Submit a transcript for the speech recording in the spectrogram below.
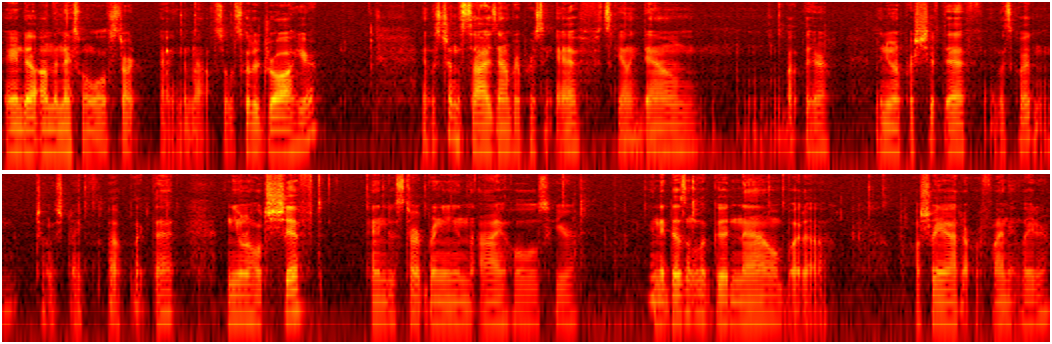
and uh, on the next one we'll start adding the mouth. So let's go to draw here. And let's turn the size down by pressing F, scaling down about there. Then you want to press Shift F, and let's go ahead and turn the strength up like that. And you want to hold Shift and just start bringing in the eye holes here. And it doesn't look good now, but uh, I'll show you how to refine it later.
